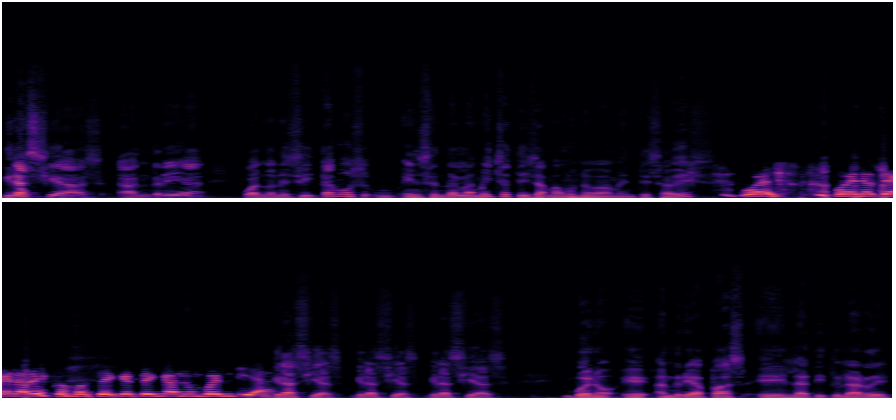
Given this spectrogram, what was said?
gracias Andrea. Cuando necesitamos encender la mecha te llamamos nuevamente, ¿sabes? Bueno, bueno, te agradezco José, que tengan un buen día. Gracias, gracias, gracias. Bueno, eh, Andrea Paz es la titular de,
